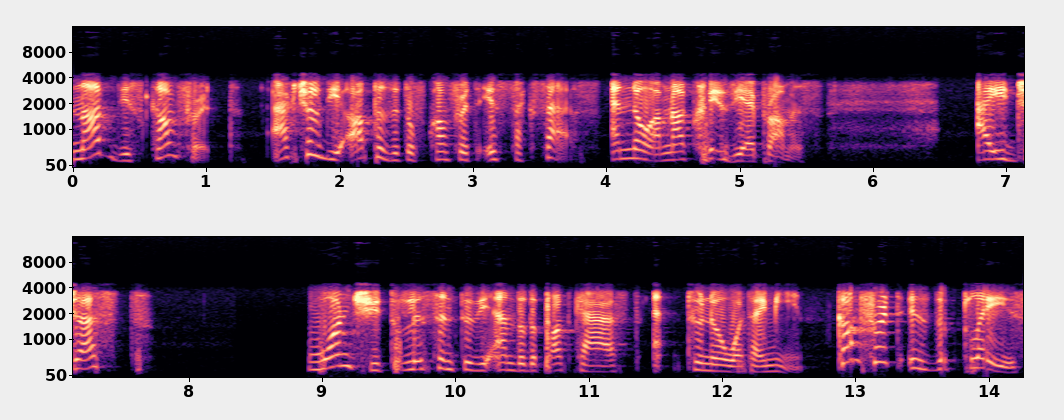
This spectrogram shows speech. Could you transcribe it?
not discomfort. Actually, the opposite of comfort is success. And no, I'm not crazy, I promise. I just want you to listen to the end of the podcast to know what I mean. Comfort is the place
